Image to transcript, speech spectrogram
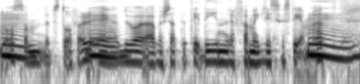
då, mm. som det står för. Eh, mm. du har översatt det till det inre familjesystemet. Mm.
